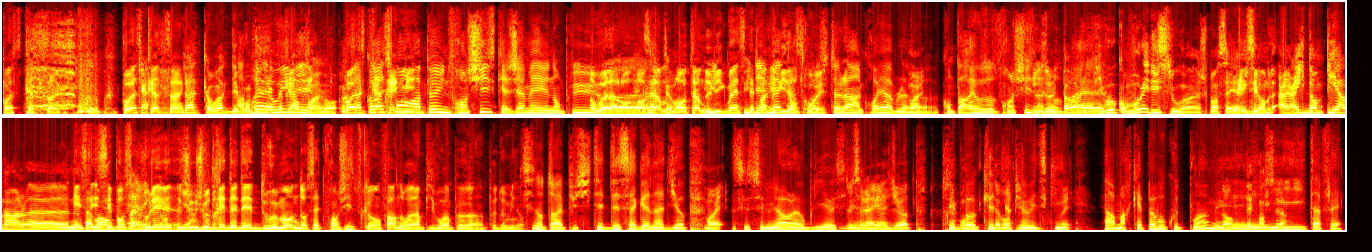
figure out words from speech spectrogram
poste 4-5. poste 4-5. Quatre, qu'on voit que des bons Après, billets, oui, t'as mais- quatre points, gros. Poste Ça correspond 4,5. un peu à une franchise qui a jamais non plus. Ah, voilà, en, en termes, en termes de big man, c'était des pas mecs évident à de ce trouver. poste-là incroyable, Ouais. euh, comparé aux autres franchises. Ils hein, ont pas mal de pivots qui ont volé des sous. Hein. Je pense à Et Eric, c'est- Dam- Eric Dampierre, dans, euh, Et c'est pour ça que je Eric voulais, Dampierre. je, je voudrais d'aider Drummond dans cette franchise parce qu'enfin on aurait un pivot un peu, un peu dominant. Sinon, t'aurais pu citer Desagana Diop. Parce que celui-là, on l'a oublié aussi. De hein. Diop. Très bon. Époque Dirk. Nowitzki. Oui. Il remarquait pas beaucoup de points, mais Non, il t'a fait.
